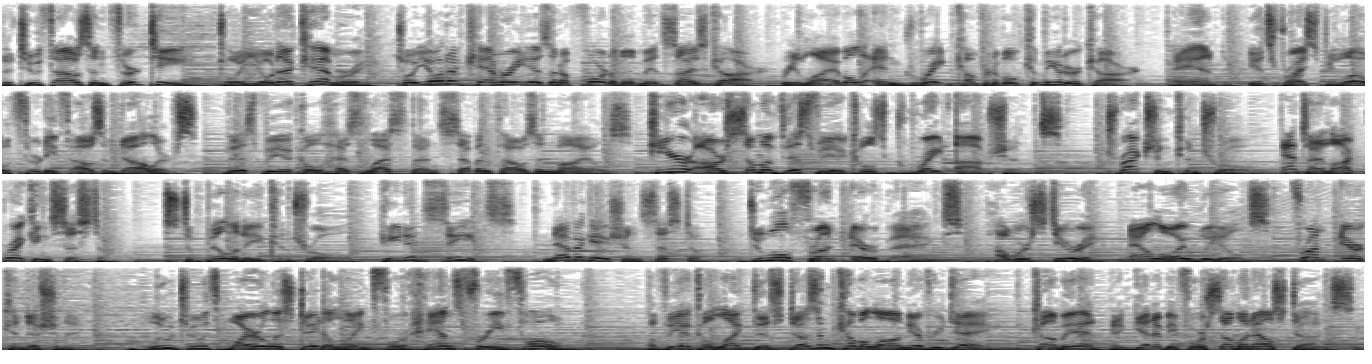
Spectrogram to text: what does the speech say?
The 2013 Toyota Camry. Toyota Camry is an affordable midsize car, reliable and great comfortable commuter car. And it's priced below $30,000. This vehicle has less than 7,000 miles. Here are some of this vehicle's great options. Traction control, anti-lock braking system, stability control, heated seats, navigation system, dual front airbags, power steering, alloy wheels, front air conditioning, Bluetooth wireless data link for hands-free phone. A vehicle like this doesn't come along every day. Come in and get it before someone else does.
